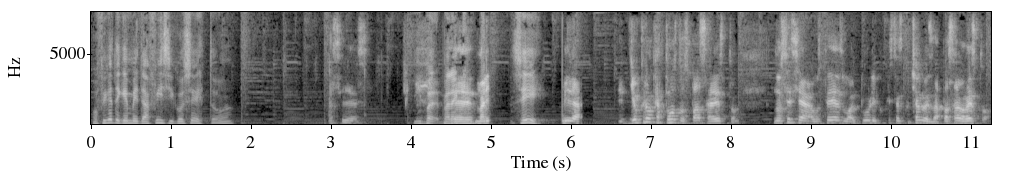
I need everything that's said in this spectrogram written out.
O fíjate qué metafísico es esto. ¿eh? Así es. Y pa- para Eh, que- María, Sí, mira, yo creo que a todos nos pasa esto. No sé si a ustedes o al público que está escuchando les ha pasado esto.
